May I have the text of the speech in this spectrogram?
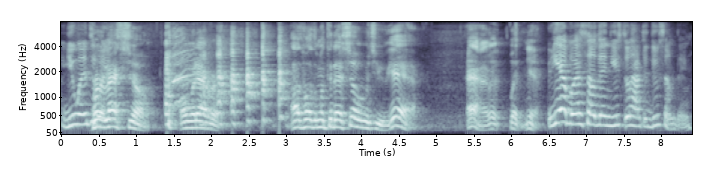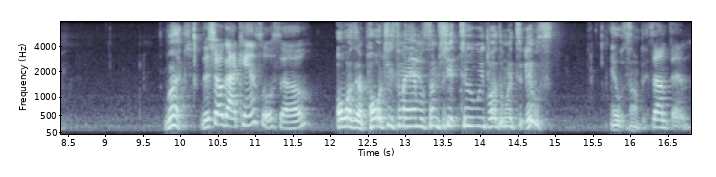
You went to it. burlesque show or whatever. I was supposed to went to that show with you. Yeah, yeah, but, but yeah. Yeah, but so then you still have to do something. What? The show got canceled, so Or was it a poetry slam or some shit too? We supposed to went to. It was, it was something. something.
